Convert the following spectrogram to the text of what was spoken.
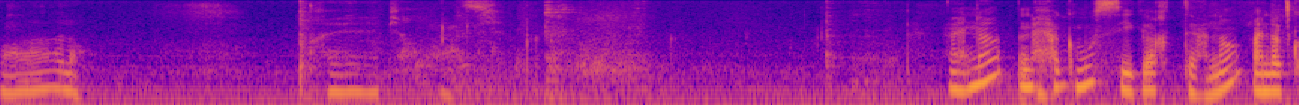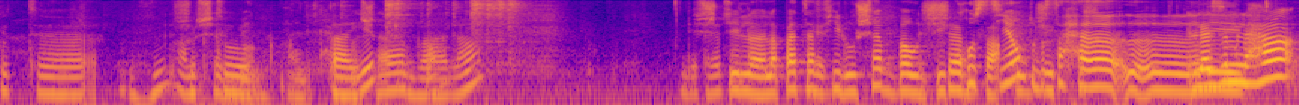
Voilà. Très bien. Merci. نحكموا السيجار تاعنا. أنا كنت شفتو طايب voilà. شتي la pâte à filo شابة. وتجي croustillante بصح لازم لها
